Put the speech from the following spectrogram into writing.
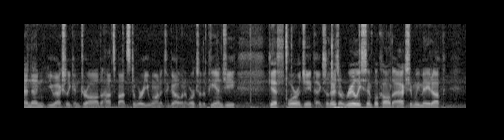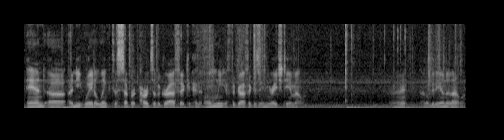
and then you actually can draw the hotspots to where you want it to go and it works with a PNG GIF or a JPEG so there's a really simple call to action we made up and uh, a neat way to link to separate parts of a graphic and only if the graphic is in your HTML alright that'll be the end of that one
